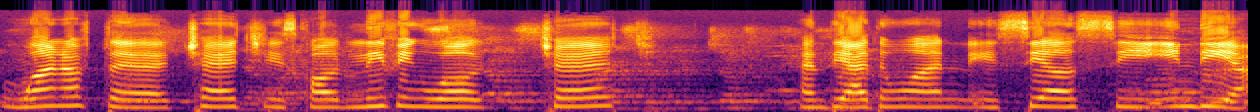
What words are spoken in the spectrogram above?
One of the church is called Living World Church, and the other one is CLC India,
